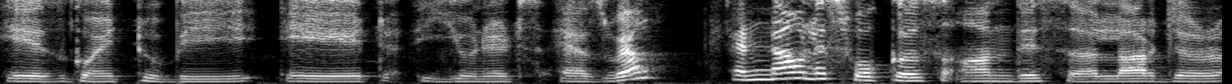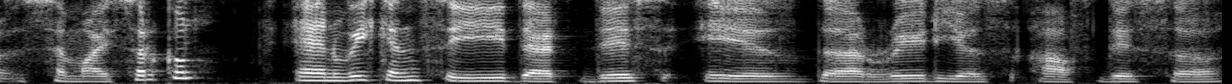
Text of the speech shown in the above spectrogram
is going to be 8 units as well. And now let's focus on this uh, larger semicircle and we can see that this is the radius of this uh,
